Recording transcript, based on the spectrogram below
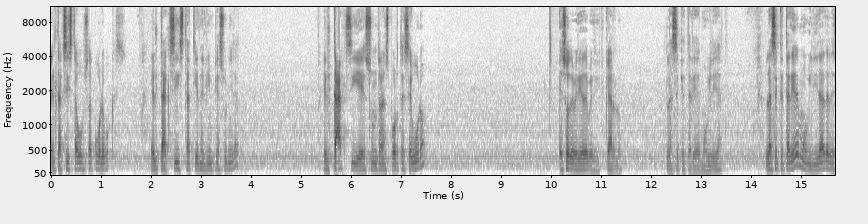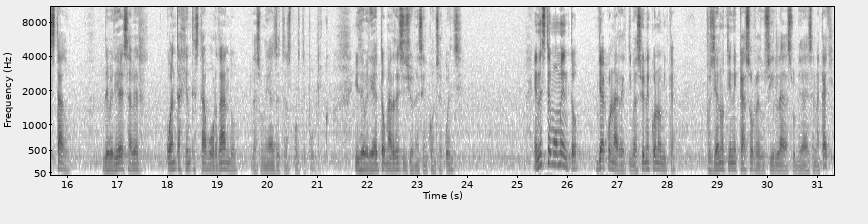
El taxista usa cubrebocas, el taxista tiene limpia su unidad el taxi es un transporte seguro, eso debería de verificarlo la Secretaría de Movilidad. La Secretaría de Movilidad del Estado debería de saber cuánta gente está abordando las unidades de transporte público y debería de tomar decisiones en consecuencia. En este momento, ya con la reactivación económica, pues ya no tiene caso reducir las unidades en la calle.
